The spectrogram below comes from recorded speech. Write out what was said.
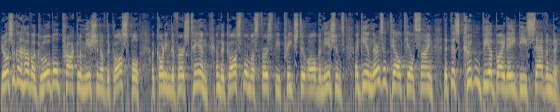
You're also going to have a global proclamation of the gospel according to verse 10. And the gospel must first be preached to all the nations. Again, there's a telltale sign that this couldn't be about AD 70.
